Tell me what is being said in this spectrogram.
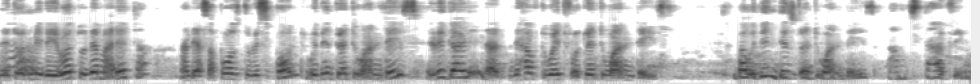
they told me they wrote to them a letter and they are supposed to respond within 21 days. Legally, that they have to wait for 21 days. But within these 21 days, I'm starving.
